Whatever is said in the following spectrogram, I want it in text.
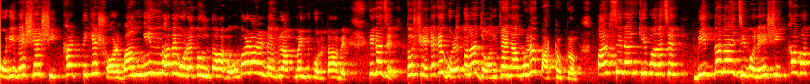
পরিবেশে শিক্ষার্থীকে সর্বাঙ্গীনভাবে গড়ে তুলতে হবে ওভারঅল ডেভেলপমেন্ট করতে হবে, ঠিক আছে? তো সেটাকে গড়ে তোলা যন্ত্রের নাম হলো পাঠ্যক্রম। পার্সিনান কি বলেছেন? বিদ্যালয় জীবনে শিক্ষাগত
